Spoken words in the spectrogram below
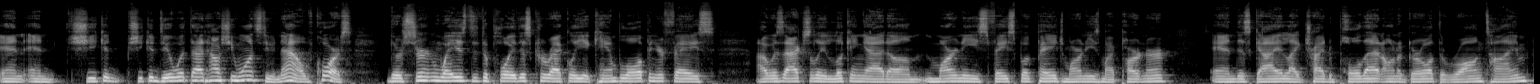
And and she could she could deal with that how she wants to. Now, of course, there's certain ways to deploy this correctly. It can blow up in your face. I was actually looking at um, Marnie's Facebook page. Marnie's my partner and this guy like tried to pull that on a girl at the wrong time.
